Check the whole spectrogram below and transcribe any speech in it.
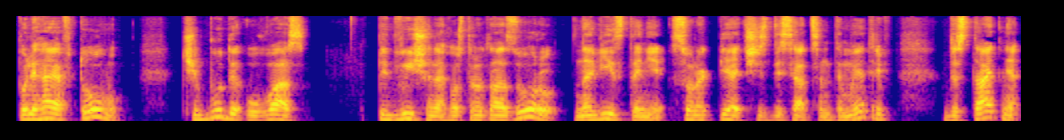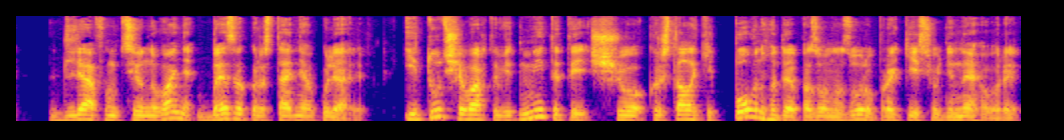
полягає в тому, чи буде у вас підвищена гострота зору на відстані 45-60 см достатня для функціонування без використання окулярів. І тут ще варто відмітити, що кришталики повного діапазону зору, про які я сьогодні не говорив,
